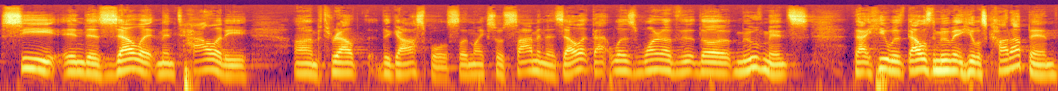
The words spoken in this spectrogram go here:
see in the zealot mentality um, throughout the gospels. And like so simon the zealot that was one of the, the movements that he was that was the movement he was caught up in.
